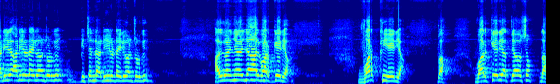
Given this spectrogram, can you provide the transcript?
അടിയിൽ അടിയിൽ ടൈൽ കാണിച്ചു കൊടുക്ക്. കിച്ചന്റെ അടിയിൽ ടൈൽ കാണിച്ചു കൊടുക്ക്. അത് കഴിഞ്ഞു കഴിഞ്ഞാൽ വർക്ക് ഏരിയ വർക്ക് ഏരിയ ഇതാ വർക്ക് ഏരിയ അത്യാവശ്യം ഇതാ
